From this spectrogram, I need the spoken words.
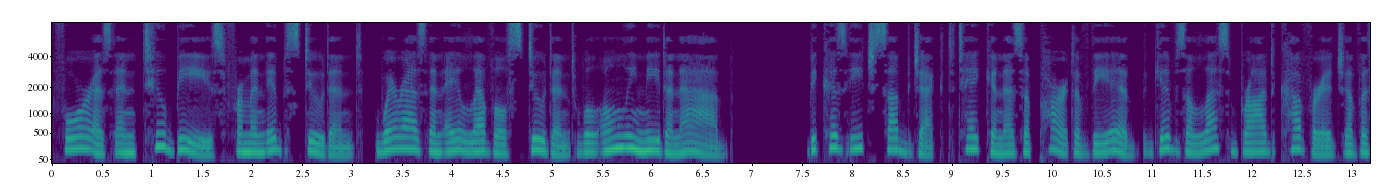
4 As and 2 Bs from an IB student, whereas an A-level student will only need an AB. Because each subject taken as a part of the IB gives a less broad coverage of a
